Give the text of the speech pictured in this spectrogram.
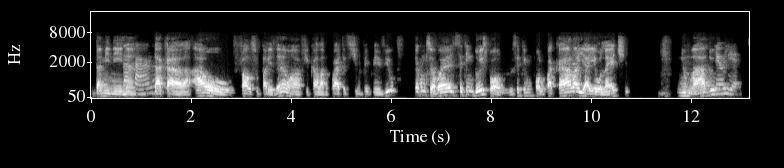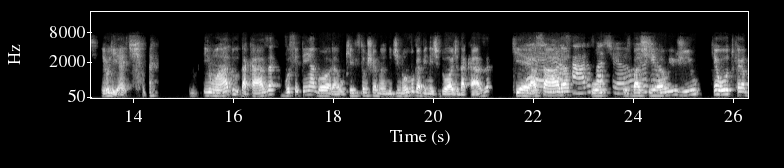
da menina, da Carla. da Carla, ao falso paredão, a ficar lá no quarto assistindo o pay-per-view, o que aconteceu? Agora você tem dois polos. Você tem um polo com a Carla e a Eulete em um lado. Euliette. Euliette. Em um lado da casa, você tem agora o que eles estão chamando de novo gabinete do ódio da casa, que é, é a Sara, os, Bastião, os Bastião e o, Gil, que é outro que era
